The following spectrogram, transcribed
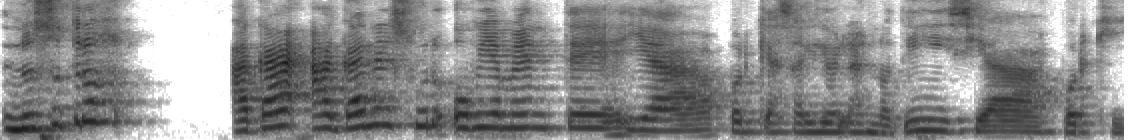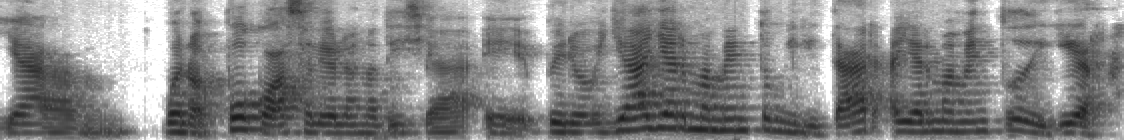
nosotros Acá, acá, en el sur, obviamente, ya porque ha salido las noticias, porque ya, bueno, poco ha salido las noticias, eh, pero ya hay armamento militar, hay armamento de guerra.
